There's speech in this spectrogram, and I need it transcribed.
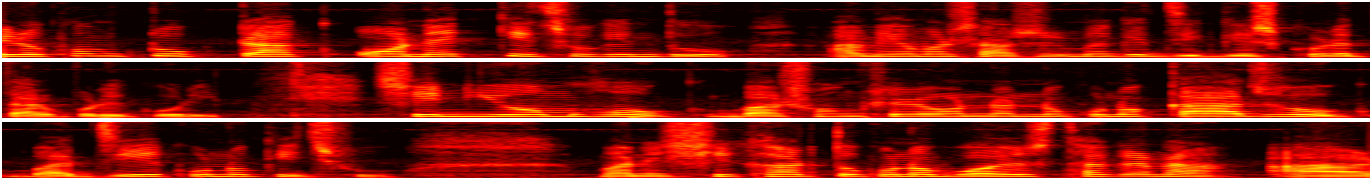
এরকম টুকটাক অনেক কিছু কিন্তু আমি আমার শাশুড়ি মাকে জিজ্ঞেস করে তারপরে করি। সে নিয়ম হোক বা সংসারের অন্যান্য কোনো কাজ হোক বা যে কোনো কিছু মানে শেখার তো কোনো বয়স থাকে না, আর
